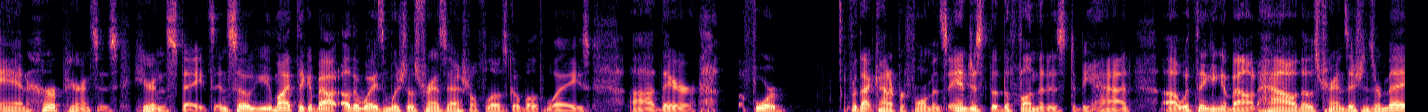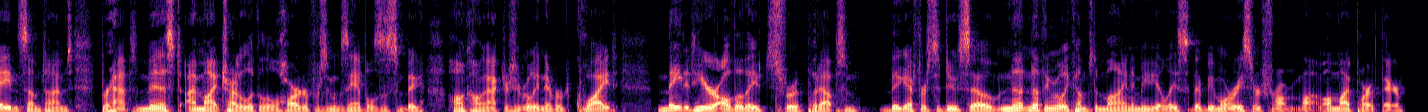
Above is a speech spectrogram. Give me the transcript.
and her appearances here in the states. And so you might think about other ways in which those transnational flows go both ways. Uh, there for for that kind of performance and just the, the fun that is to be had uh, with thinking about how those transitions are made and sometimes perhaps missed. I might try to look a little harder for some examples of some big Hong Kong actors who really never quite made it here, although they sort of put out some big efforts to do so. No, nothing really comes to mind immediately, so there'd be more research my, on my part there.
